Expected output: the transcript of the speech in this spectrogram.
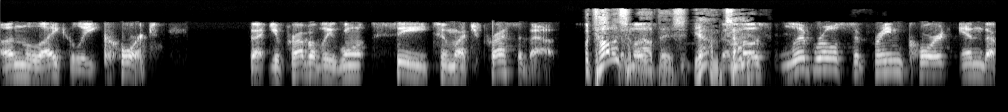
unlikely court that you probably won't see too much press about. Well, tell us The about most- this. Yeah, I'm the excited. most liberal Supreme Court in the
